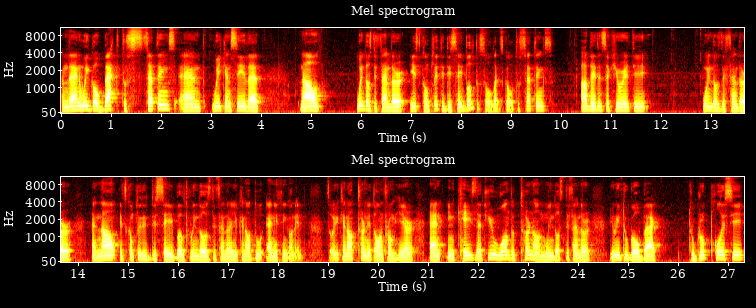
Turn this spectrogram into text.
and then we go back to settings and we can see that now Windows Defender is completely disabled. So let's go to settings, update and security, Windows Defender, and now it's completely disabled Windows Defender. You cannot do anything on it. So you cannot turn it on from here. And in case that you want to turn on Windows Defender, you need to go back to group policy.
